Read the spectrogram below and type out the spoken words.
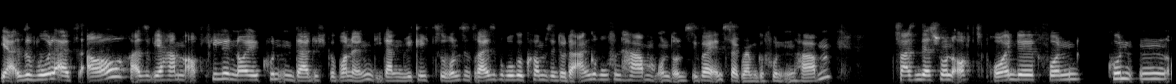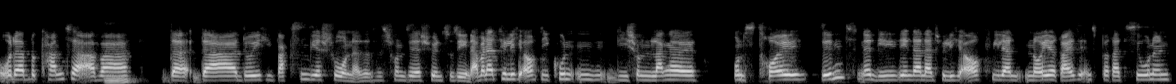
Ja, sowohl als auch. Also wir haben auch viele neue Kunden dadurch gewonnen, die dann wirklich zu uns ins Reisebüro gekommen sind oder angerufen haben und uns über Instagram gefunden haben. Zwar sind das schon oft Freunde von Kunden oder Bekannte, aber mhm. Da, dadurch wachsen wir schon. Also es ist schon sehr schön zu sehen. Aber natürlich auch die Kunden, die schon lange uns treu sind, ne, die sehen dann natürlich auch viele neue Reiseinspirationen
